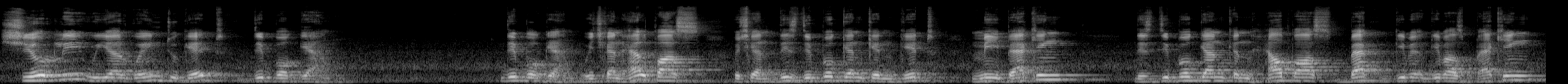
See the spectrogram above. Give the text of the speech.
surely we are going to get Dibbogyan. Dibbogyan, which can help us, which can, this Dibbogyan can get me backing, this Dibbogyan can help us back, give, give us backing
